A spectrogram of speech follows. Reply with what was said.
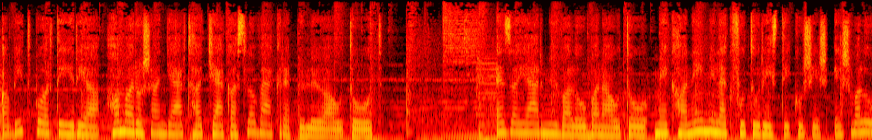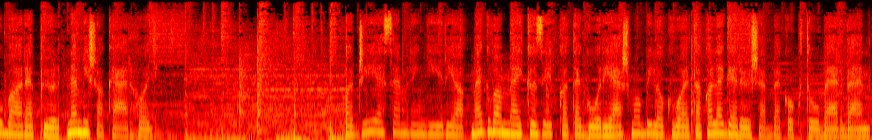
A Bitport írja, hamarosan gyárthatják a szlovák repülőautót. Ez a jármű valóban autó, még ha némileg futurisztikus is, és valóban repül, nem is akárhogy. A GSM Ring írja, megvan mely középkategóriás mobilok voltak a legerősebbek októberben.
